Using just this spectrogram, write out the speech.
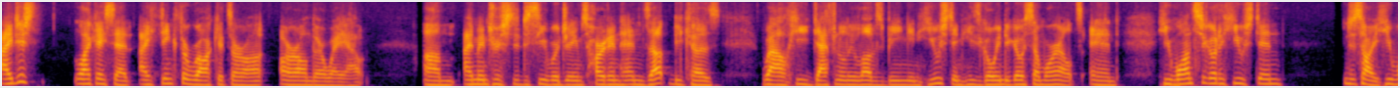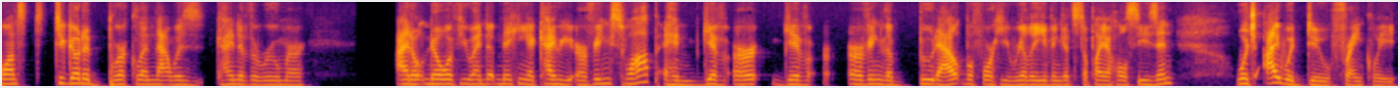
I just, like I said, I think the Rockets are on, are on their way out. Um, I'm interested to see where James Harden ends up because while he definitely loves being in Houston, he's going to go somewhere else. And he wants to go to Houston. Sorry, he wants to go to Brooklyn. That was kind of the rumor. I don't know if you end up making a Kyrie Irving swap and give Ir- give Irving the boot out before he really even gets to play a whole season, which I would do, frankly.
